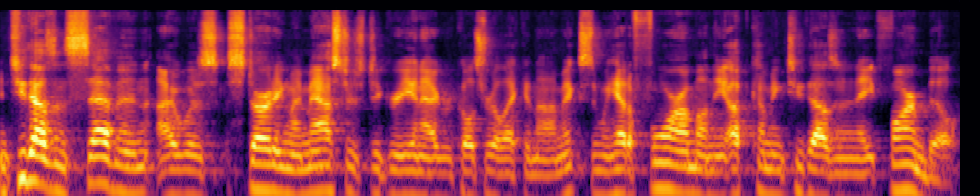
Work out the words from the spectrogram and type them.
In 2007, I was starting my master's degree in agricultural economics, and we had a forum on the upcoming 2008 Farm Bill.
